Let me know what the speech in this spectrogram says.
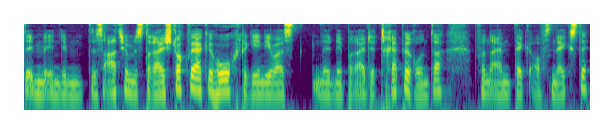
In, in dem, das Atrium ist drei Stockwerke hoch, da gehen jeweils eine, eine breite Treppe runter von einem Deck aufs nächste.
